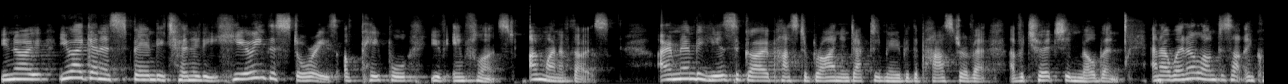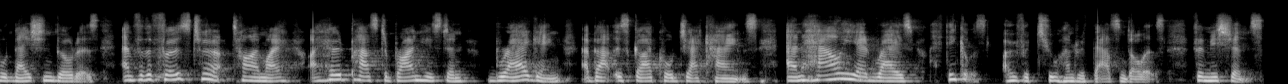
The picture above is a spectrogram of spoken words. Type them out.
You know, you are going to spend eternity hearing the stories of people you've influenced. I'm one of those. I remember years ago, Pastor Brian inducted me to be the pastor of a, of a church in Melbourne. And I went along to something called Nation Builders. And for the first ter- time, I, I heard Pastor Brian Houston bragging about this guy called Jack Haynes and how he had raised, I think it was over $200,000 for missions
